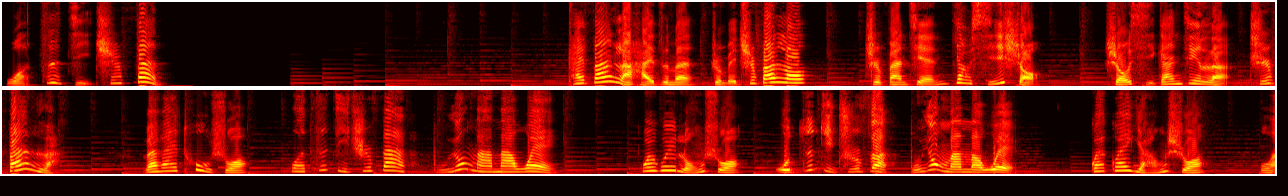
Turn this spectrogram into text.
我自己吃饭》。开饭了，孩子们，准备吃饭喽！吃饭前要洗手，手洗干净了，吃饭了。歪歪兔说：“我自己吃饭，不用妈妈喂。”威威龙说：“我自己吃饭，不用妈妈喂。”乖乖羊说：“我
